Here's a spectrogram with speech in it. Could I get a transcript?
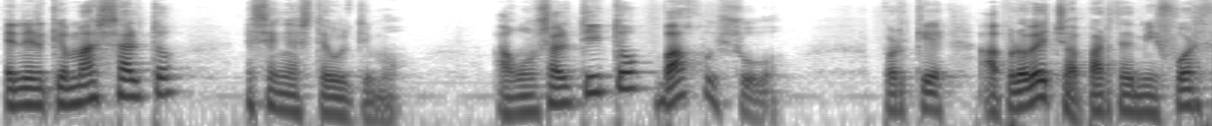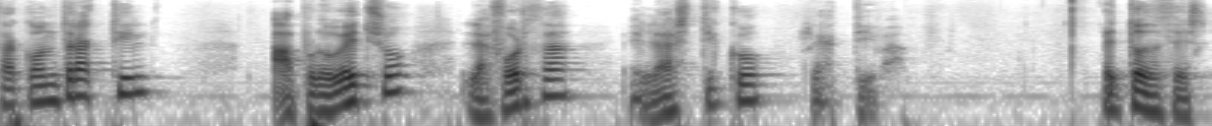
en el que más salto es en este último. Hago un saltito, bajo y subo. Porque aprovecho, aparte de mi fuerza contráctil, aprovecho la fuerza elástico-reactiva. Entonces,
